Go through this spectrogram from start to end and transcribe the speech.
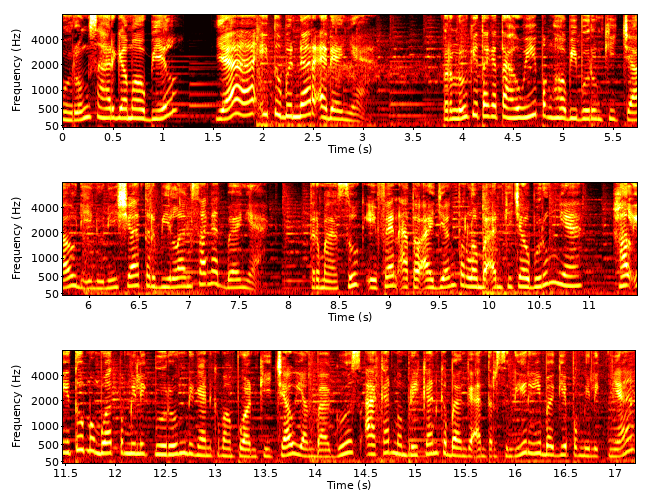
Burung seharga mobil? Ya, itu benar adanya. Perlu kita ketahui penghobi burung kicau di Indonesia terbilang sangat banyak, termasuk event atau ajang perlombaan kicau burungnya. Hal itu membuat pemilik burung dengan kemampuan kicau yang bagus akan memberikan kebanggaan tersendiri bagi pemiliknya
